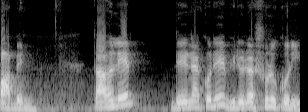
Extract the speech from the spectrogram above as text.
পাবেন। তাহলে দেরি না করে ভিডিওটা শুরু করি।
